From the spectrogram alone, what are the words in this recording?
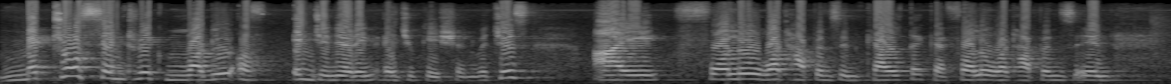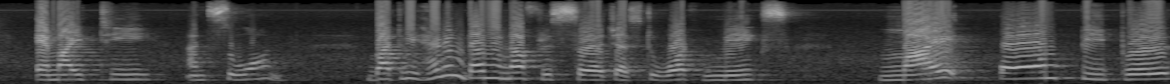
metrocentric model of engineering education, which is I follow what happens in Caltech, I follow what happens in MIT and so on. But we haven't done enough research as to what makes my own people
